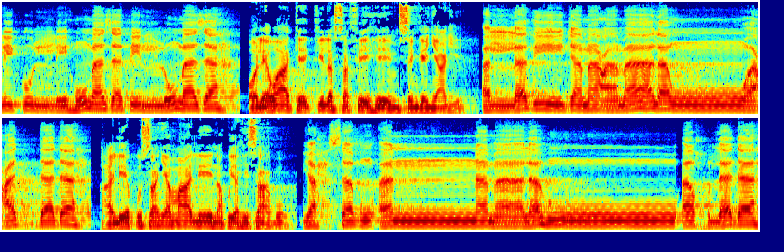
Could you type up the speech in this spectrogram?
لكل همزة لمزة Ole wake kila safihi msengenyaji, Alladhi jamaa malan wa addadah, aliyekusanya mali na kuyahisabu. Yahsabu anna malahu akhladah,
